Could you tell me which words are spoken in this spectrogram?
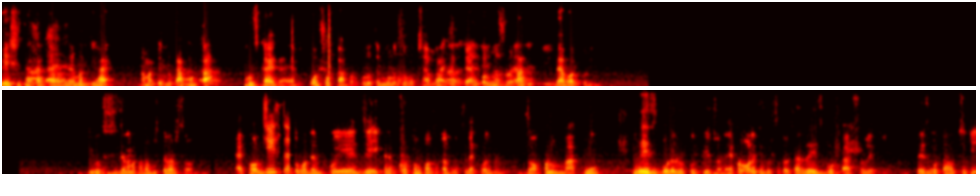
বেশি থাকার কারণে আমার কি হয়? আমার কিন্তু কাপড়টা কুচকায় যায় ওইসব কাপড়গুলোতে মূলত হচ্ছে আমরা এই টেম্পল মশলাটা ব্যবহার করি। কি বলতেছি যেন আমার কথা বুঝতে পারছ? এখন তোমাদের বইয়ে যে এখানে প্রথম কথাটা বলছে দেখো যখন মাকু রেজ বোর্ডের উপর দিয়ে চলে এখন অনেকে প্রশ্ন করে স্যার রেজ বোর্ডটা আসলে কি? রেজ বোর্ডটা হচ্ছে কি?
